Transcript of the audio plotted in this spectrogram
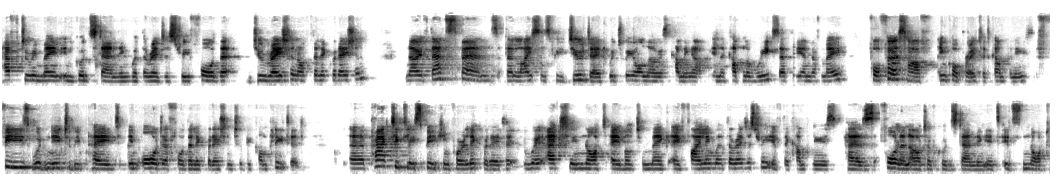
have to remain in good standing with the registry for the duration of the liquidation. Now, if that spans the license fee due date, which we all know is coming up in a couple of weeks at the end of May, for first half incorporated companies, fees would need to be paid in order for the liquidation to be completed. Uh, practically speaking, for a liquidator, we're actually not able to make a filing with the registry if the company has fallen out of good standing. It's, it's not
